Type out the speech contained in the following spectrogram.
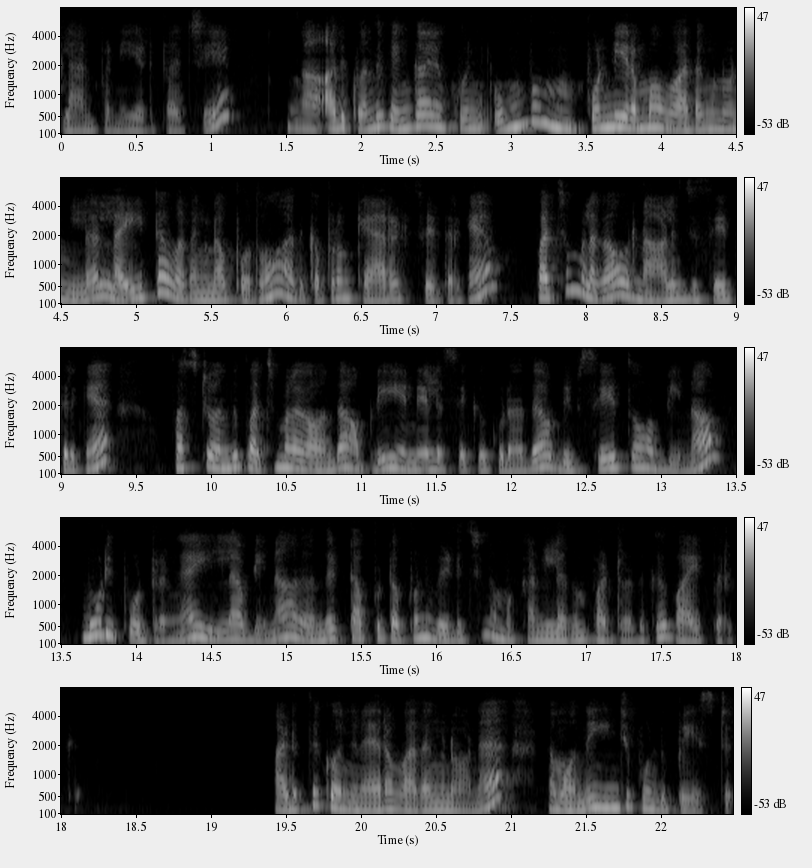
பிளான் பண்ணி எடுத்தாச்சு. அதுக்கு வந்து வெங்காயம் கொஞ்சம் ரொம்ப பொன்னிறமாக வதங்கணும்னு இல்லை. லைட்டாக வதங்கினா போதும். அதுக்கப்புறம் கேரட் சேர்த்துருக்கேன். பச்சை மிளகாய் ஒரு நாலஞ்சு சேர்த்துருக்கேன். ஃபர்ஸ்ட் வந்து பச்சை மிளகாய் வந்து அப்படியே எண்ணெயில் சேர்க்கக்கூடாது. அப்படி சேர்த்தோம் அப்படின்னா மூடி போட்டுருங்க. இல்லை அப்படின்னா அது வந்து டப்பு டப்புன்னு வெடிச்சு நம்ம கண்ணில் எதுவும் படுறதுக்கு வாய்ப்பு இருக்கு. அடுத்து கொஞ்ச நேரம் வதங்கினோன்னே நம்ம வந்து இஞ்சி பூண்டு பேஸ்ட்டு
